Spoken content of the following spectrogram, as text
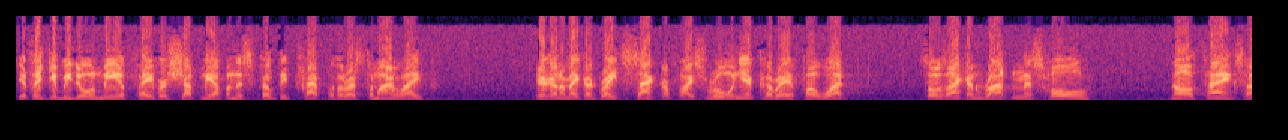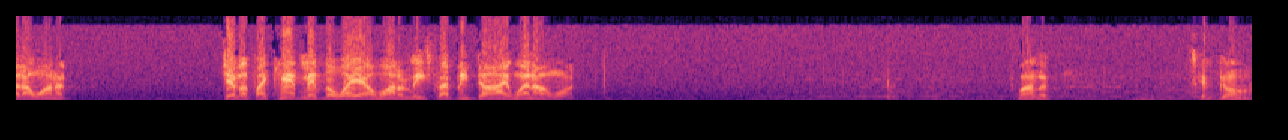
You think you'll be doing me a favor, shutting me up in this filthy trap for the rest of my life? You're going to make a great sacrifice, ruin your career. For what? So as I can rot in this hole? No, thanks. I don't want it. Jim, if I can't live the way I want, at least let me die when I want. Come on, let, let's get going.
